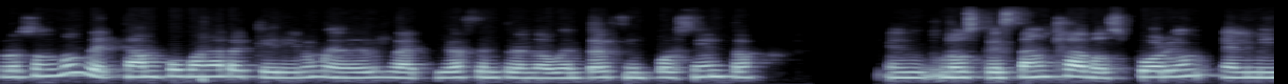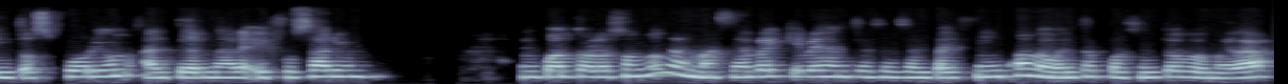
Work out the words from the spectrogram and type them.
Los hongos de campo van a requerir humedades relativas entre el 90 y el 100%, en los que están Cladosporium, el Mintosporium, Alternare y Fusarium. En cuanto a los hongos de almacén, requieren entre 65 a 90% de humedad.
